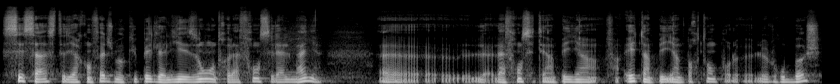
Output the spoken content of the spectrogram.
C'est ça, c'est-à-dire qu'en fait, je m'occupais de la liaison entre la France et l'Allemagne. Euh, la France était un pays, enfin, est un pays important pour le, groupe Bosch,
